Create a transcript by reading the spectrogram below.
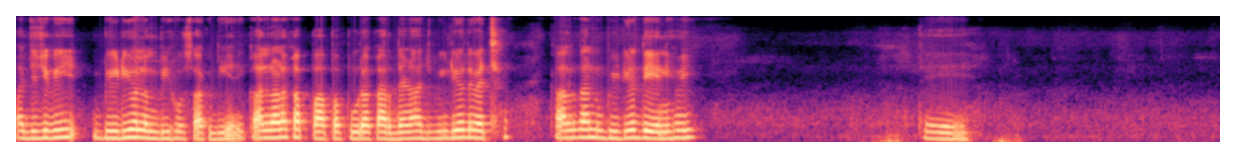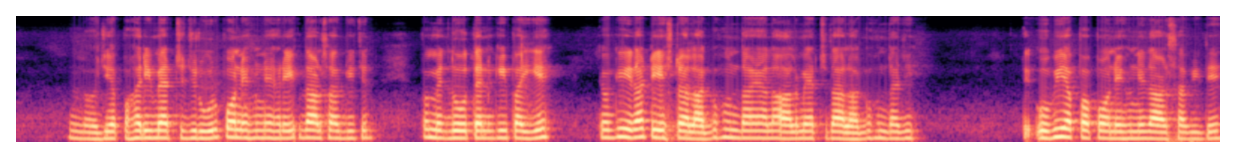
ਅੱਜ ਜੀ ਵੀ ਵੀਡੀਓ ਲੰਬੀ ਹੋ ਸਕਦੀ ਹੈ ਜੀ। ਕੱਲ ਵਾਲਾ ਕੱਪਾ ਆਪਾਂ ਪੂਰਾ ਕਰ ਦੇਣਾ ਅੱਜ ਵੀਡੀਓ ਦੇ ਵਿੱਚ। ਕੱਲ ਤੁਹਾਨੂੰ ਵੀਡੀਓ ਦੇ ਨਹੀਂ ਹੋਈ। ਤੇ ਲਓ ਜੀ, ਆਪਾਂ ਹਰੀ ਮਿਰਚ ਜ਼ਰੂਰ ਪਾਉਨੇ ਹੁੰਨੇ ਹਰੇਕ ਦਾਲ ਸਬਜ਼ੀ 'ਚ। ਭਾਵੇਂ ਦੋ ਤਿੰਨ ਕੀ ਪਾਈਏ। ਕਿਉਂਕਿ ਇਹਦਾ ਟੇਸਟ ਅਲੱਗ ਹੁੰਦਾ ਆ, ਲਾਲ ਮਿਰਚ ਦਾ ਅਲੱਗ ਹੁੰਦਾ ਜੀ। ਤੇ ਉਹ ਵੀ ਆਪਾਂ ਪਾਉਨੇ ਹੁੰਨੇ ਦਾਲ ਸਬਜ਼ੀ ਦੇ।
